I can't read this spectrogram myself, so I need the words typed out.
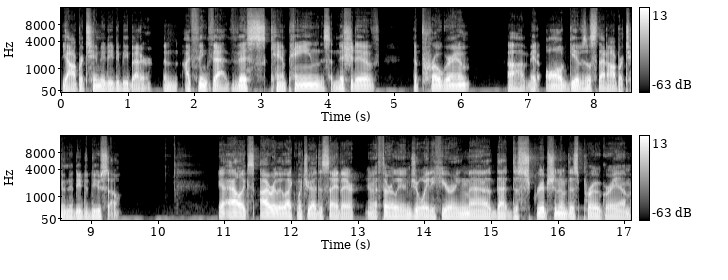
the opportunity to be better. And I think that this campaign, this initiative, the program um, it all gives us that opportunity to do so. Yeah, Alex, I really like what you had to say there. You know, I thoroughly enjoyed hearing that that description of this program.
